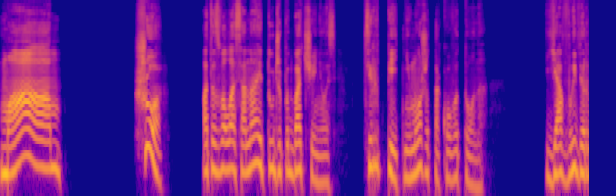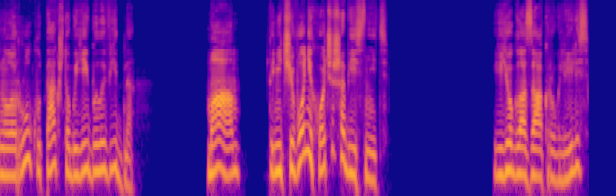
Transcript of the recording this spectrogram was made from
«Мам!» «Шо?» — отозвалась она и тут же подбоченилась. Терпеть не может такого тона. Я вывернула руку так, чтобы ей было видно. «Мам, ты ничего не хочешь объяснить?» Ее глаза округлились,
